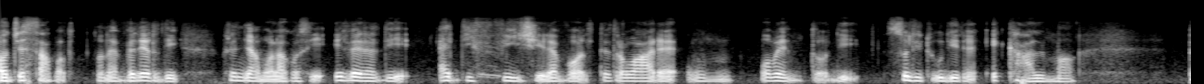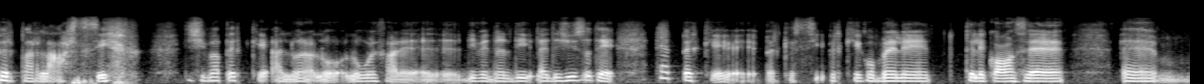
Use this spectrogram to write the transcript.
oggi è sabato, non è venerdì, prendiamola così. Il venerdì è difficile a volte trovare un momento di solitudine e calma per parlarsi. Dici, ma perché allora lo, lo vuoi fare eh, di venerdì? L'hai deciso te? È perché, perché sì, perché come le- tutte le cose ehm,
